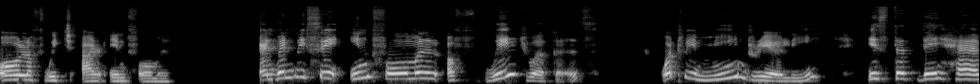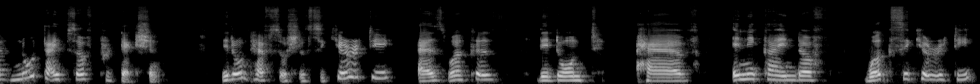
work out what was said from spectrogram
all of which are informal. And when we say informal of wage workers, what we mean really is that they have no types of protection. They don't have social security as workers, they don't have any kind of work security.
